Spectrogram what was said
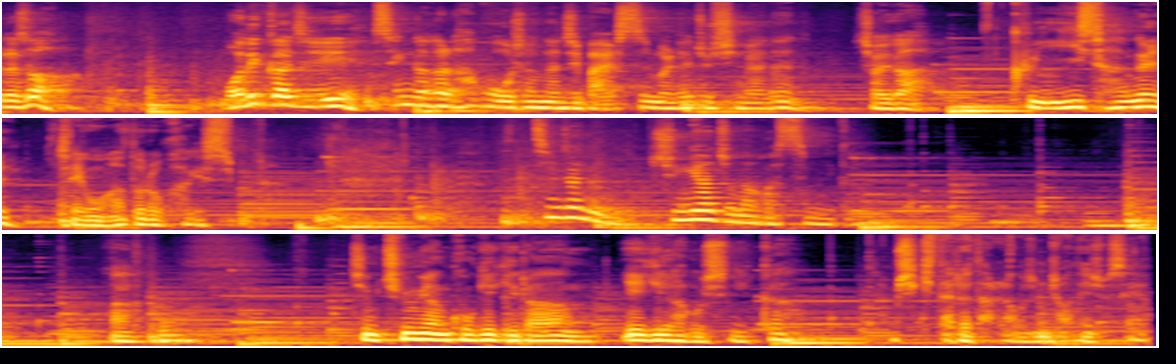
그래서 어디까지 생각을 하고 오셨는지 말씀을 해주시면은 저희가 그 이상을 제공하도록 하겠습니다. 팀장님 중요한 전화가 왔습니다. 아, 지금 중요한 고객이랑 얘기를 하고 있으니까 잠시 기다려 달라고 좀 전해주세요.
